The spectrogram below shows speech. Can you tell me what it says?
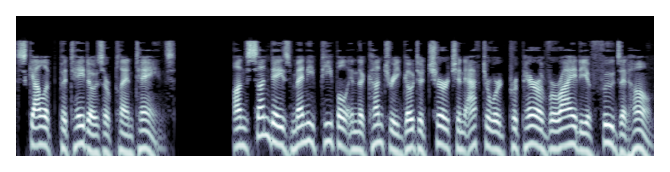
scalloped potatoes or plantains. On Sundays many people in the country go to church and afterward prepare a variety of foods at home.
